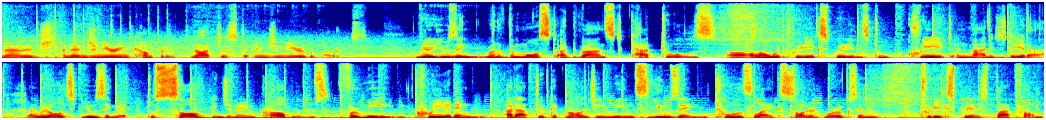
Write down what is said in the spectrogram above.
manage an engineering company, not just to engineer the parts. We're using one of the most advanced CAD tools uh, along with 3D Experience to create and manage data. We're also using it to solve engineering problems. For me, creating adaptive technology means using tools like SolidWorks and 3D Experience platform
